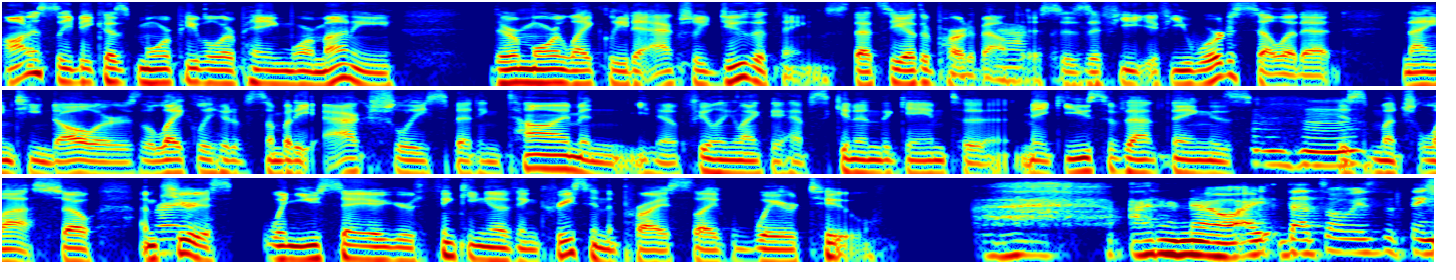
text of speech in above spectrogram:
honestly because more people are paying more money, they're more likely to actually do the things. That's the other part about exactly. this is if you if you were to sell it at nineteen dollars, the likelihood of somebody actually spending time and you know feeling like they have skin in the game to make use of that thing is mm-hmm. is much less. So I'm right. curious when you say you're thinking of increasing the price, like where to? Uh, I don't know. I that's always the thing.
